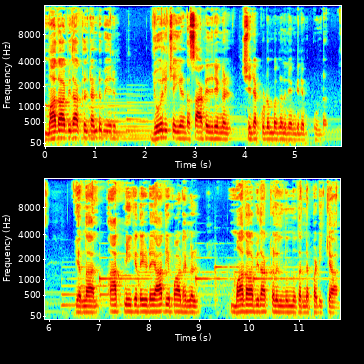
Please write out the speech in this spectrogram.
മാതാപിതാക്കൾ രണ്ടുപേരും ജോലി ചെയ്യേണ്ട സാഹചര്യങ്ങൾ ചില കുടുംബങ്ങളിലെങ്കിലും ഉണ്ട്. എന്നാൽ ആത്മീയതയുടെ ആദ്യ പാഠങ്ങൾ മാതാപിതാക്കളിൽ നിന്ന് തന്നെ പഠിക്കാൻ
